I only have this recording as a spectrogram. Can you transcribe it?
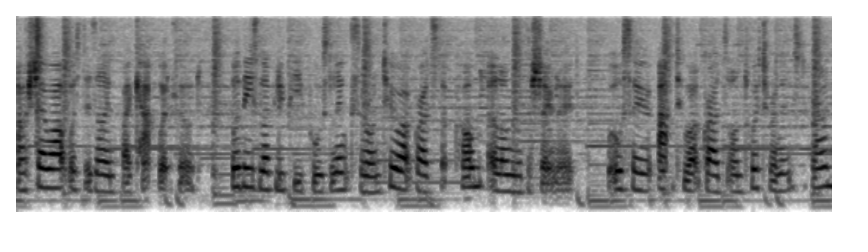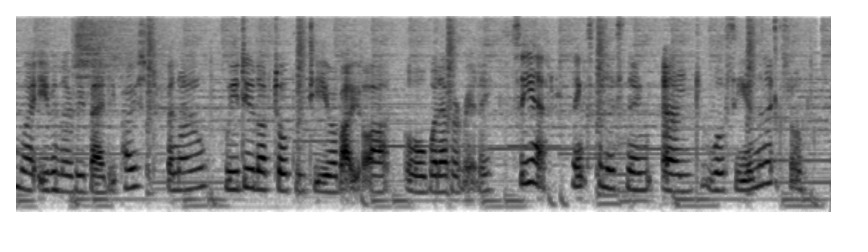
Our show art was designed by Kat Whitfield. All these lovely people's links are on 2artgrads.com along with the show notes. We're also at 2artgrads on Twitter and Instagram, where even though we barely post for now, we do love talking to you about your art or whatever really. So yeah, thanks for listening and we'll see you in the next one.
